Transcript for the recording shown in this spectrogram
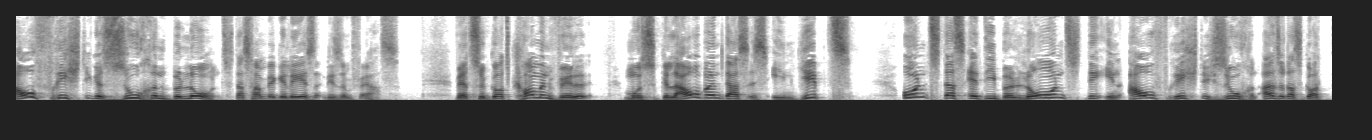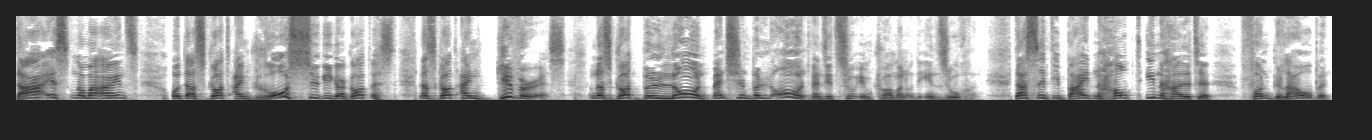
aufrichtiges Suchen belohnt. Das haben wir gelesen in diesem Vers. Wer zu Gott kommen will, muss glauben, dass es ihn gibt und dass er die belohnt, die ihn aufrichtig suchen. Also, dass Gott da ist, Nummer eins, und dass Gott ein großzügiger Gott ist, dass Gott ein Giver ist und dass Gott belohnt, Menschen belohnt, wenn sie zu ihm kommen und ihn suchen. Das sind die beiden Hauptinhalte von Glauben.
